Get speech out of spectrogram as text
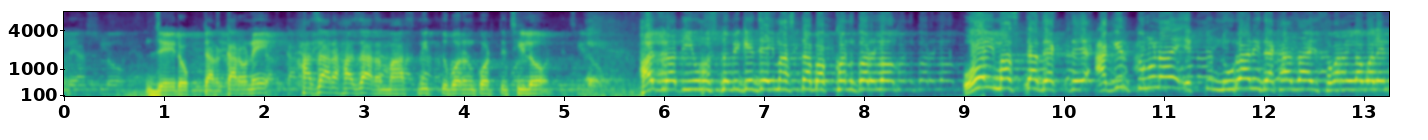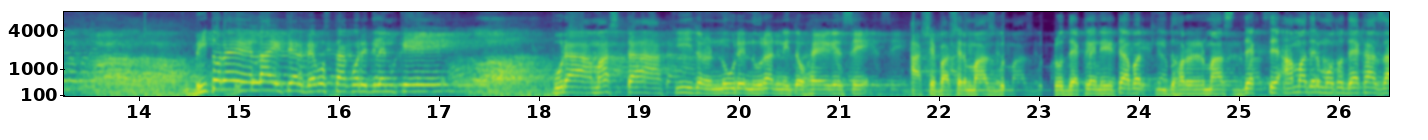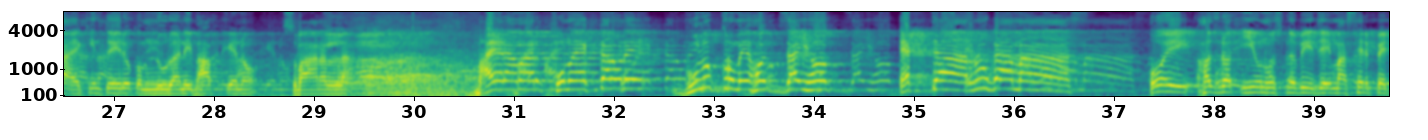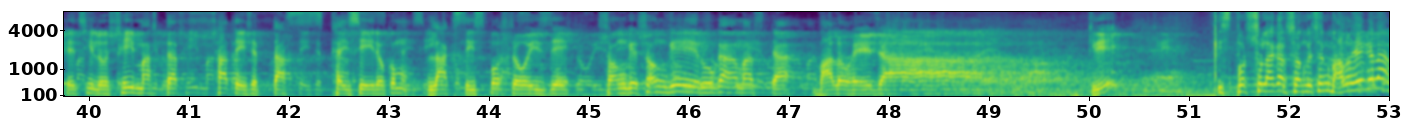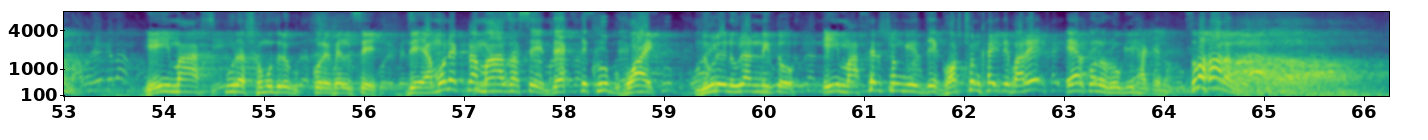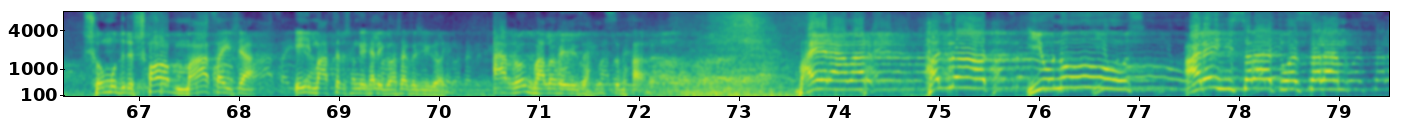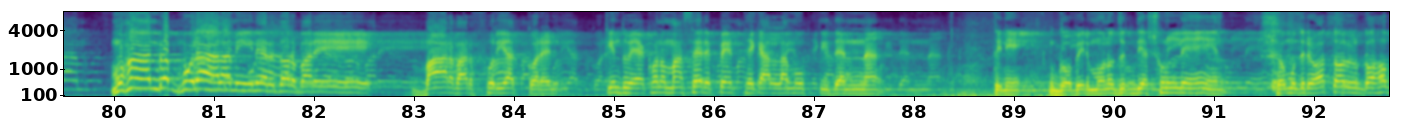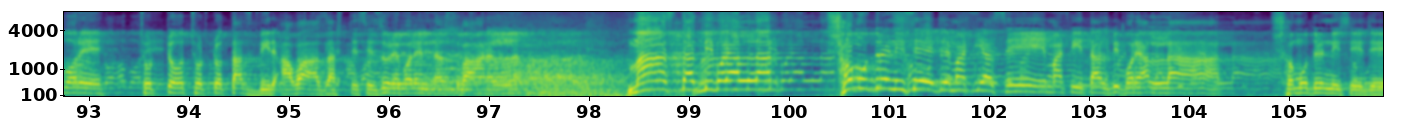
যে রোগটার কারণে হাজার হাজার মাছ মৃত্যুবরণ করতেছিল। হজরত ইউনুস নবীকে যেই মাছটা বক্ষণ করল, ওই মাছটা দেখতে আগের তুলনায় একটু নুরানি দেখা যায়, সুবহানাল্লাহ বলেন। ভিতরে লাইটের ব্যবস্থা করে দিলেন কে? পুরা মাছটা কি যেন নূরে নূরান্বিত হয়ে গেছে। আশেপাশের মাছগুলো মাছগুলো দেখলেন, এটা আবার কি ধরনের মাছ? দেখতে আমাদের মতো দেখা যায়, কিন্তু এরকম নুরানি ভাব কেন? সুবহানাল্লাহ। ভাইয়ের আমার কোন এক কারণে ভুলক্রমে হোক, যাই হোক, একটা রুগা মাছ। ওই হজরত ইউনুস নবী যে মাছের পেটে ছিল, সেই মাছটার সাথে এসে টাচ খাইছে, এরকম লাগছে, স্পর্শ হয়েছে সঙ্গে সঙ্গে রোগা মাছটা ভালো হয়ে যায়। কিরে স্পর্শ লাগার সঙ্গে সঙ্গে ভালো হয়ে গেলাম? এই মাছ পুরা সমুদ্র করে ফেলছে। যে এমন একটা মাছ আছে, দেখতে খুব হোয়াইট নূরে নূরান্বিত। এই মাছের সঙ্গে যে ঘর্ষণ খাইতে পারে, এর কোনো রোগী থাকে না। সমুদ্রে সব মাছ আইসা এই মাছের সঙ্গে খালি ঘষাঘষি করে। আর রোগ ভালো হয়ে যায়। ভাইয়েরা আমার হযরত ইউনুস আলাইহিস সালাম মহান রব্বুল আলামিনের দরবারে বারবার ফরিয়াদ করেন, কিন্তু এখনও মাছের পেট থেকে আল্লাহ মুক্তি দেন না। তিনি গভীর মনোযোগ দিয়ে শুনলেন, সমুদ্রের অতল গহবরে ছোট্ট ছোট্ট তাজবির আওয়াজ আসতেছে। জোরে বলেন না, সুবহানাল্লাহ। মাছ তাসবি বলে আল্লাহ সমুদ্রের নিচে যে মাটি আছে, মাটি তাসবি পরে আল্লাহ। সমুদ্রের নিচে যে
